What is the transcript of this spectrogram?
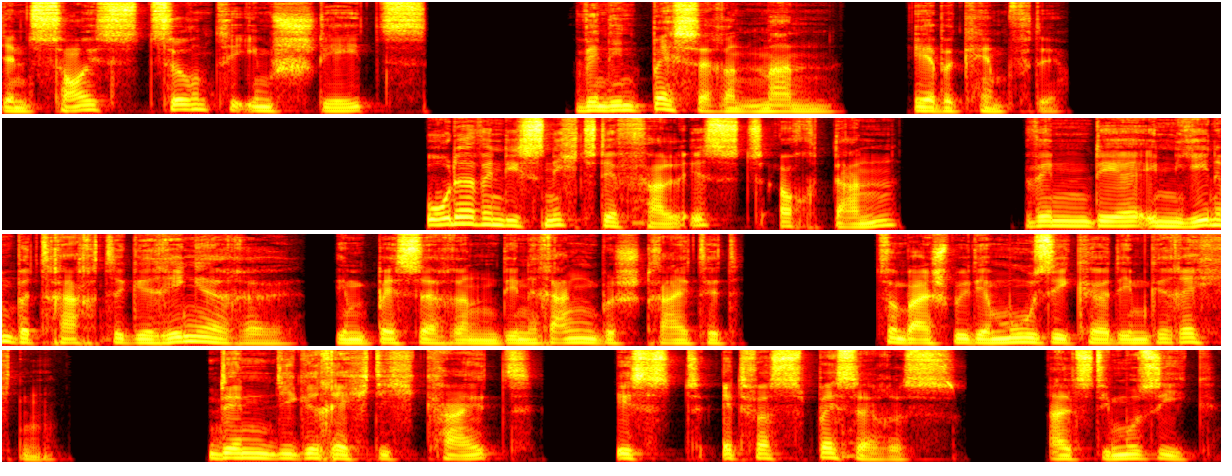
denn Zeus zürnte ihm stets, wenn den besseren Mann er bekämpfte. Oder wenn dies nicht der Fall ist, auch dann, wenn der in jenem Betrachte geringere dem Besseren den Rang bestreitet, zum Beispiel der Musiker dem Gerechten. Denn die Gerechtigkeit ist etwas Besseres als die Musik.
